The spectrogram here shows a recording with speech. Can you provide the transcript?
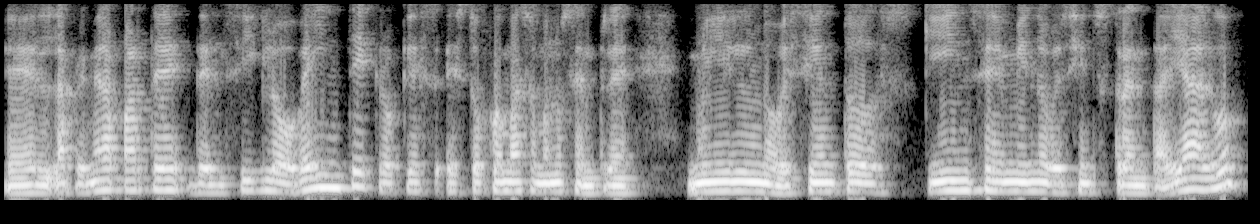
la primera parte del siglo XX, creo que esto fue más o menos entre 1915, 1930 y algo,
